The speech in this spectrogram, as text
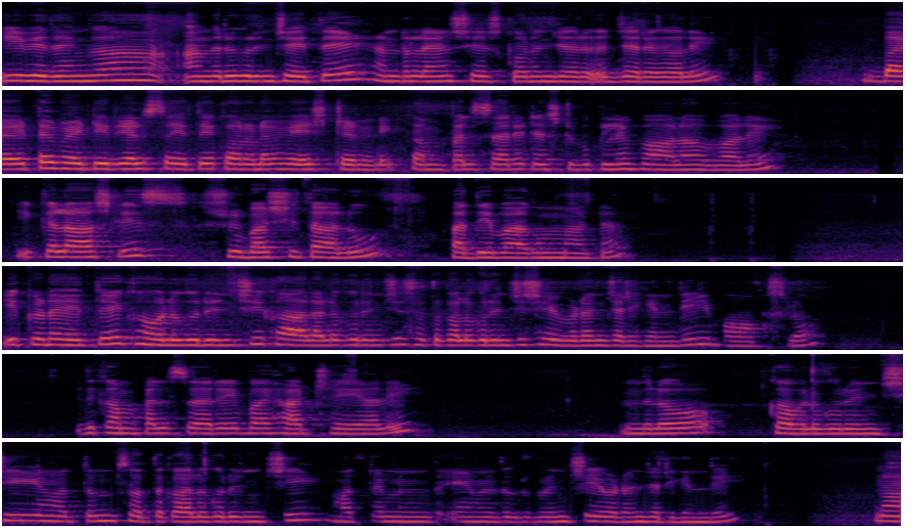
ఈ విధంగా అందరి గురించి అయితే అండర్లైన్స్ చేసుకోవడం జర జరగాలి. బయట మెటీరియల్స్ అయితే కొనడం వేస్ట్ అండి. కంపల్సరీ టెక్స్ట్ బుక్ని ఫాలో అవ్వాలి. ఇక లాస్ట్లీ శుభాషితాలు పద్య భాగం మాట. ఇక్కడైతే కవుల గురించి కాలాల గురించి శతకాల గురించి చెప్పడం జరిగింది ఈ బాక్స్లో. ఇది కంపల్సరీ బై హార్ట్ చేయాలి. ఇందులో కవుల గురించి మొత్తం శతకాల గురించి మొత్తం ఎనిమిది గురించి ఇవ్వడం జరిగింది. నా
